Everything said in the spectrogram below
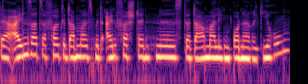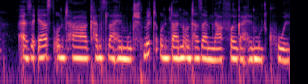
Der Einsatz erfolgte damals mit Einverständnis der damaligen Bonner Regierung, also erst unter Kanzler Helmut Schmidt und dann unter seinem Nachfolger Helmut Kohl.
